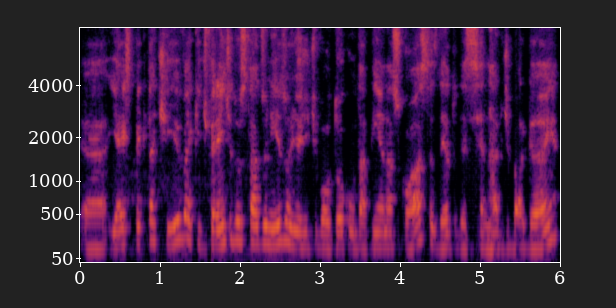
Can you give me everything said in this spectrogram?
Uh, e a expectativa é que, diferente dos Estados Unidos, onde a gente voltou com tapinha nas costas, dentro desse cenário de barganha,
